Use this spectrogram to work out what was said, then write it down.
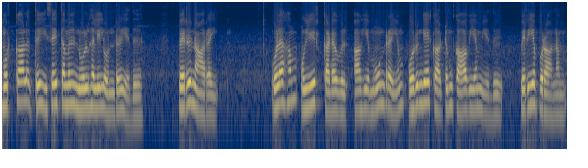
முற்காலத்து இசைத்தமிழ் நூல்களில் ஒன்று எது? பெருநாரை. உலகம் உயிர் கடவுள் ஆகிய மூன்றையும் ஒருங்கே காட்டும் காவியம் எது? பெரிய புராணம்.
